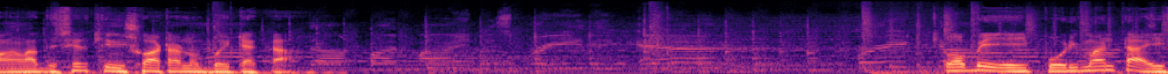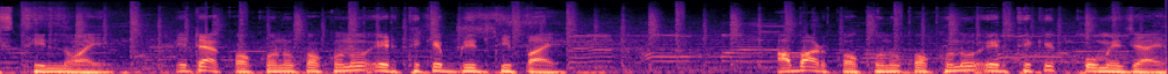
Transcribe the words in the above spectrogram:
বাংলাদেশের তিনশো আটানব্বই টাকা। তবে এই পরিমাণটা স্থির নয়। এটা কখনো কখনো এর থেকে বৃদ্ধি পায়। আবার কখনো কখনো এর থেকে কমে যায়।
